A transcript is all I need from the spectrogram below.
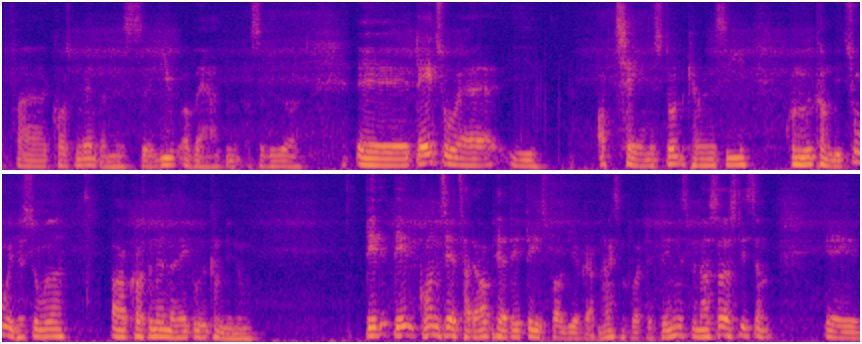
fra korrespondenternes øh, liv og verden osv. Øh, Dato er i optagende stund, kan man sige, kun udkommet i to episoder, og korrespondenten er ikke udkommet endnu. Det, det, det, grunden til, at jeg tager det op her, det er dels for lige at gøre opmærksom på, at det findes, men også, også ligesom, øh,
